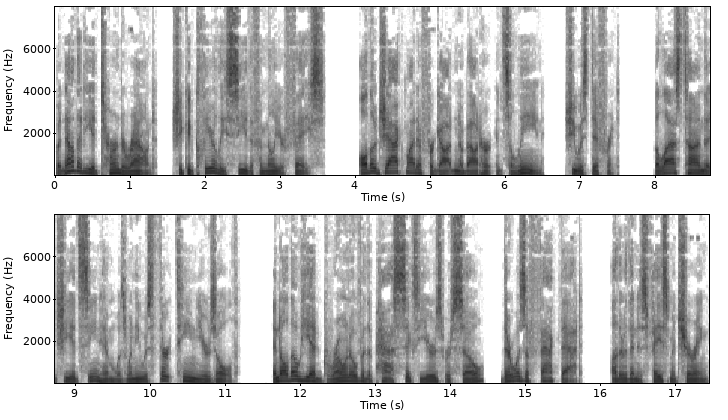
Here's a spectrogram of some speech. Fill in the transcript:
But now that he had turned around, she could clearly see the familiar face. Although Jack might have forgotten about her and Celine, she was different. The last time that she had seen him was when he was 13 years old. And although he had grown over the past six years or so, there was a fact that, other than his face maturing,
